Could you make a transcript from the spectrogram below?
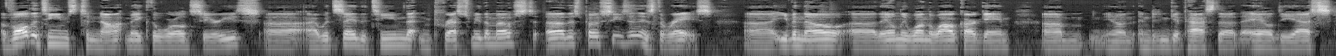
of all the teams to not make the World Series, uh, I would say the team that impressed me the most uh, this postseason is the Rays. Uh, even though uh, they only won the wild card game, um, you know, and didn't get past the, the ALDS,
